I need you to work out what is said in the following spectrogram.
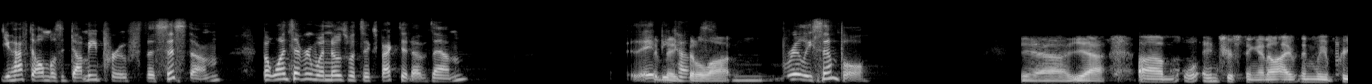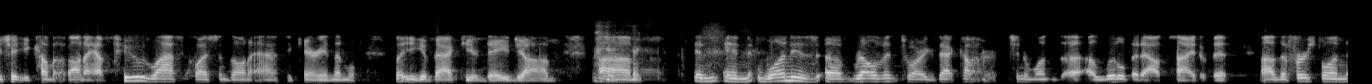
you have to almost dummy proof the system. But once everyone knows what's expected of them, it, it becomes makes it a lot really simple. Yeah, yeah. Um, well, interesting. Know, I, and we appreciate you coming on. I have two last questions I want to ask you, Carrie, and then we'll let you get back to your day job. Um, and and one is uh, relevant to our exact conversation, and one's a, a little bit outside of it. Uh, the first one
